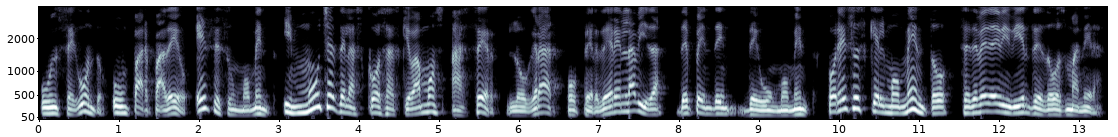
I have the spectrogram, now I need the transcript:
un segundo, un parpadeo. Ese es un momento. Y muchas de las cosas que vamos a hacer, lograr o perder en la vida dependen de un momento. Por eso es que el momento se debe de vivir de dos maneras.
